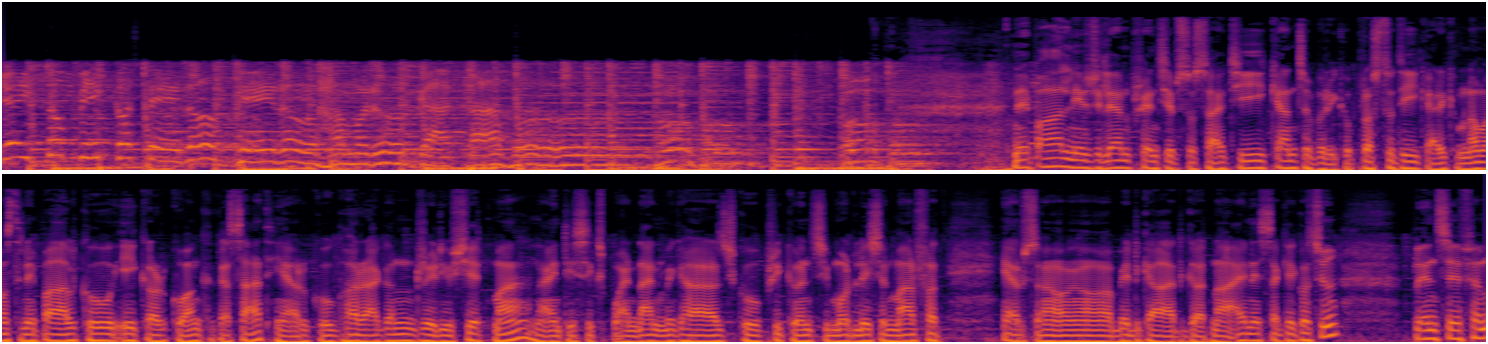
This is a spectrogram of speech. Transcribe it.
यही टोपीको तेरो फेरो हाम्रो गाथा हो। Nepal New Zealand friendship society क्यान्टबरीको प्रस्तुति कार्यक्रम। नमस्ते नेपालको एक अर्को अङ्कका साथ यहाँहरूको घर आँगन रेडियो सेटमा नाइन्टी सिक्स पोइन्ट नाइन मेगाजको फ्रिक्वेन्सी मोडुलेसन मार्फत यहाँहरूसँग भेटघाट गर्न आइ नै सकेको छु। Plains FM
